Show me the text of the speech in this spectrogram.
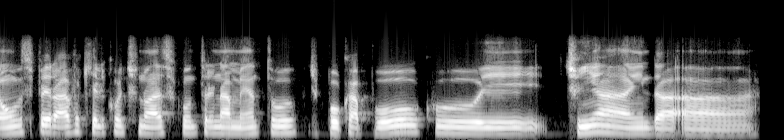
então eu esperava que ele continuasse com o treinamento de pouco a pouco e tinha ainda a,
